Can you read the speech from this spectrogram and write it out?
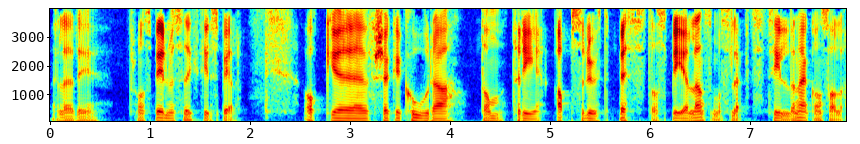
Eller det är från spelmusik till spel. Och eh, försöker kora de tre absolut bästa spelen som har släppts till den här konsolen.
